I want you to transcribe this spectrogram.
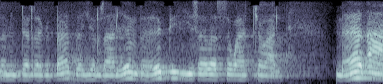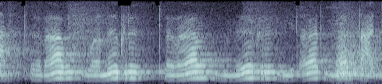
በሚደረግባት በኢየሩሳሌም በሕግ ይሰበስቧቸዋል። መጻት ጥበብ ወምክር ጥበብ ምክር ሚጠት መጣች።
